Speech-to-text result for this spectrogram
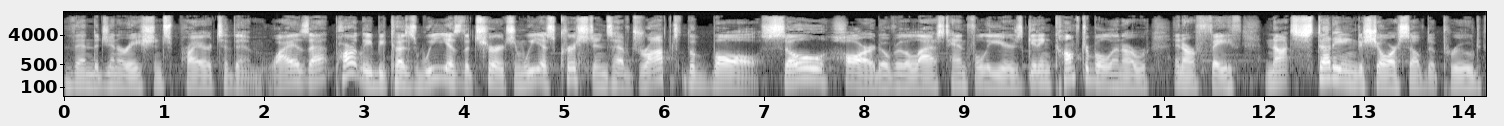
than the generations prior to them. Why is that? Partly because we as the church and we as Christians have dropped the ball so hard over the last handful of years, getting comfortable in our in our faith, not studying to show ourselves approved,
